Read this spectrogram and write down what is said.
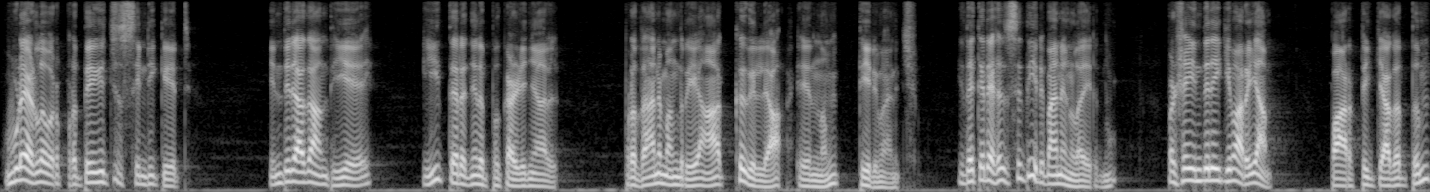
കൂടെയുള്ളവർ പ്രത്യേകിച്ച് സിൻഡിക്കേറ്റ് ഇന്ദിരാഗാന്ധിയെ ഈ തെരഞ്ഞെടുപ്പ് കഴിഞ്ഞാൽ പ്രധാനമന്ത്രി ആക്കുകയില്ല എന്നും തീരുമാനിച്ചു. ഇതൊക്കെ രഹസ്യ തീരുമാനങ്ങളായിരുന്നു. പക്ഷേ ഇന്ദിരയ്ക്കും അറിയാം പാർട്ടിക്കകത്തും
